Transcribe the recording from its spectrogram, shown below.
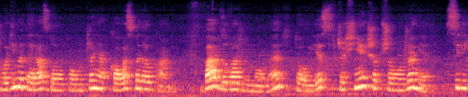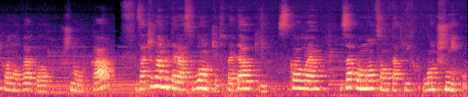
Przechodzimy teraz do połączenia koła z pedałkami. Bardzo ważny moment to jest wcześniejsze przełożenie silikonowego sznurka. Zaczynamy teraz łączyć pedałki z kołem za pomocą takich łączników.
